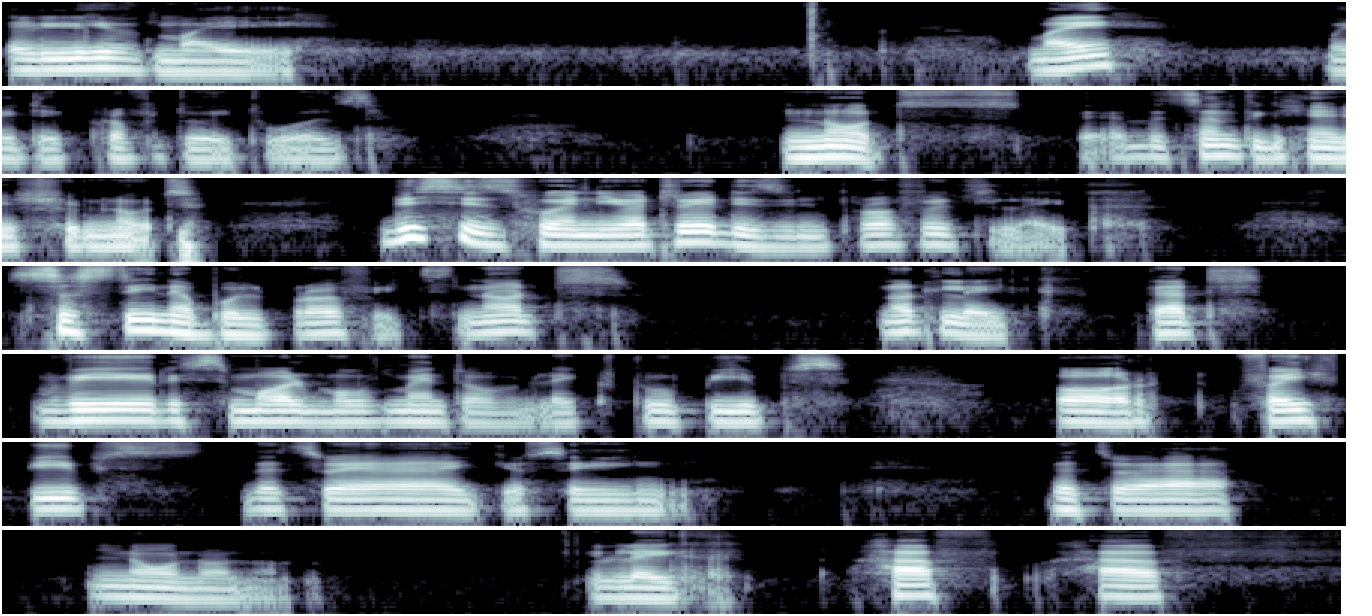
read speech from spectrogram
i leave my my my take profit it was not uh, there's something here you should note. This is when your trade is in profit like sustainable profits not not like that very small movement of like two pips or five pips. That's where you're saying that's where no no no. Like half half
